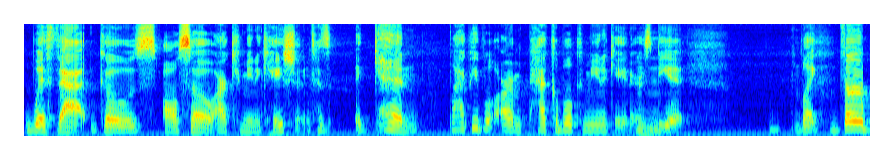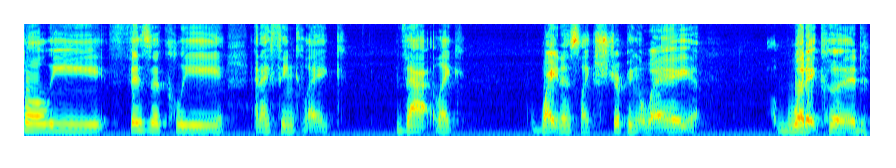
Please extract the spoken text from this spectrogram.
with that goes also our communication because again, black people are impeccable communicators, mm-hmm. be it like verbally, physically, and I think like that like whiteness like stripping away what it could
